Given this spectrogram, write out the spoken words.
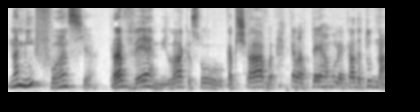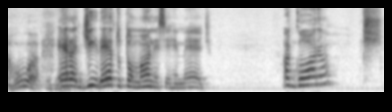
na minha infância, para verme, lá que eu sou capixaba, aquela terra molecada tudo na rua, uhum. era direto tomando esse remédio. Agora, psh,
